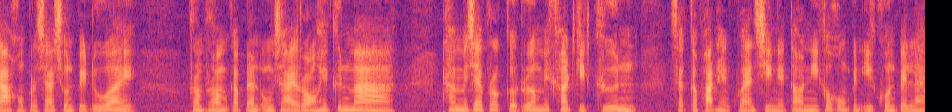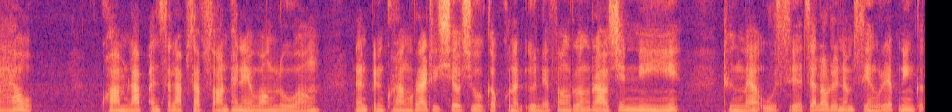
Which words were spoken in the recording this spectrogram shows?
ตาของประชาชนไปด้วย พร้อมๆ กับดันองค์ชายรองให้ขึ้นมา ถ้าไม่ใช่เพราะเกิดเรื่องไม่คาดคิดขึ้นจักรพรรดิแห่งแคว้นฉีในตอนนี้ก็คงเป็นอีกคนไปแล้ว ความลับอันสลับซับซ้อนภายในวังหลวง นั่นเป็นครั้งแรกที่เชียวชูกับคนอื่นๆได้ฟังเรื่องราวเช่นนี้ ถึงแม้อูเสียจะเล่าด้วยน้ำเสียงเรียบนิ่งก็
